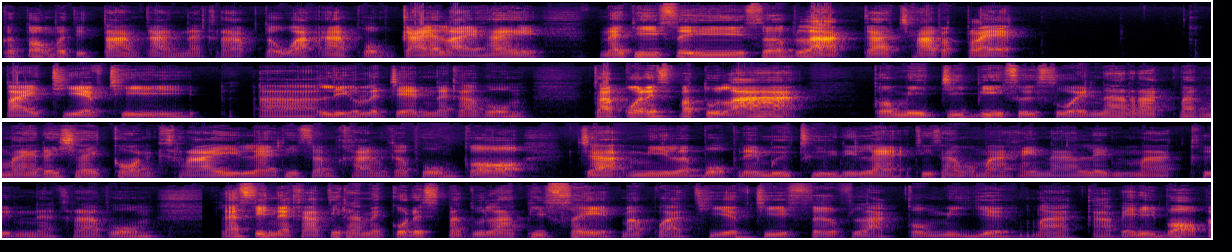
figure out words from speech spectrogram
ก็ต้องไปติดตามกันนะครับ แต่ว่าอาผมไกด์ไลน์ให้ใน PC เซิร์ฟหลักกาชาแปลกไป TFT อ่าหลีกเลเจนนะครับผมถ้า Golden Spatula ก็มีจีบีสวยๆ น่ารักมากมายได้ใช้ก่อนใคร และที่สำคัญครับผมก็จะมีระบบในมือถือนี่แหละ ที่ทำออกมาให้น่าเล่นมากขึ้นนะครับผม และสิ่งนะครับที่ทำให้ Golden Spatula พิเศษมากกว่า TFT Surf หลักก็มีเยอะมากครับอย่างที่บอกไป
